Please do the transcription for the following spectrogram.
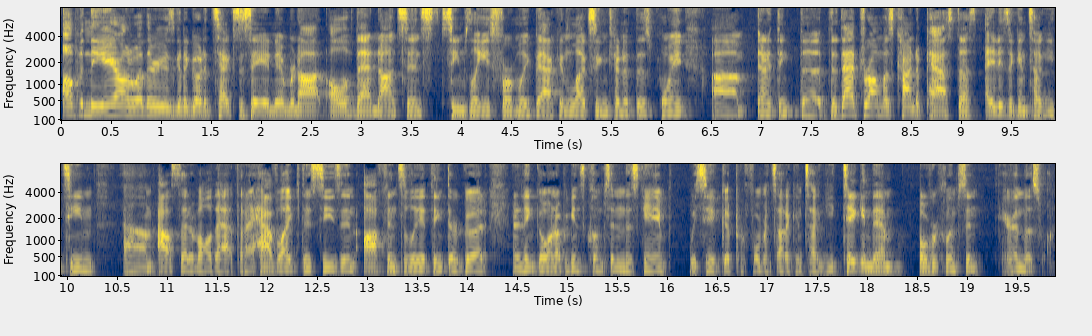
up in the air on whether he was going to go to Texas A&M or not. All of that nonsense seems like he's firmly back in Lexington at this point. Um, and I think the, the that drama's kind of past us. It is a Kentucky team um, outside of all that that I have liked this season. Offensively, I think they're good. And I think going up against Clemson in this game, we see a good performance out of Kentucky, taking them over Clemson here in this one.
